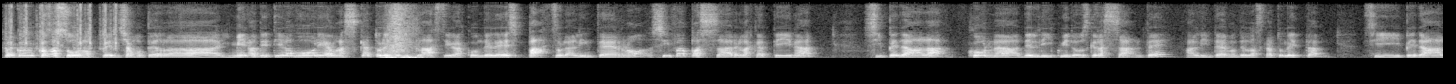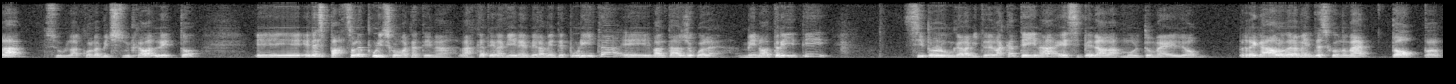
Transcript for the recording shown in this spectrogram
Per cosa sono? Per, diciamo, per uh, i meno addetti ai lavori è una scatoletta di plastica con delle spazzole all'interno, si fa passare la catena, si pedala con uh, del liquido sgrassante all'interno della scatoletta, si pedala sulla, con la bici sul cavalletto e, e, le spazzole puliscono la catena. La catena viene veramente pulita e il vantaggio qual è? Meno attriti, si prolunga la vita della catena e si pedala molto meglio. Regalo veramente secondo me top.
